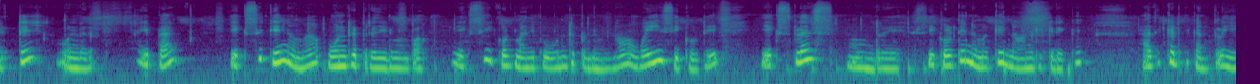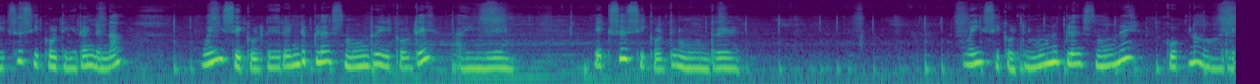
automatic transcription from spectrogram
எட்டு ஒன்பது. இப்போ எக்ஸுக்கு நம்ம ஒன்று பிரதிடுவோம்ப்பா எக்ஸ் ஈக்குவல் மதிப்பு ஒன்று பிரதிடணும்னா Y equal to X plus மூன்று சீக்குவல்ட்டு நமக்கு நான்கு கிடைக்கும். அதுக்கடுத்து கணக்கில் எக்ஸ் சீக்குவல்ட்டு இரண்டுன்னா ஒய் சீக்குவல்ட்டு ரெண்டு ப்ளஸ் மூன்று ஈக்குவல்ட்டு ஐந்து. எக்ஸ் சீக்குவல்ட்டு மூன்று. ஒய் சீக்குவல்ட்டு மூணு ப்ளஸ் மூணு கூட்டினா ஆறு.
